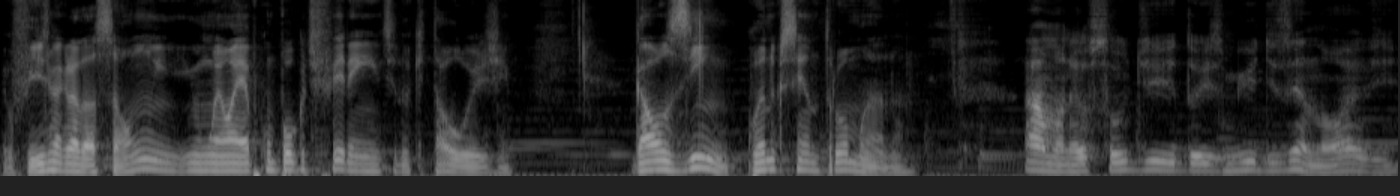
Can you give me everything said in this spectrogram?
eu fiz minha graduação em uma época um pouco diferente do que tá hoje. Galzinho, quando que você entrou, mano? Ah, mano, eu sou de 2019.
